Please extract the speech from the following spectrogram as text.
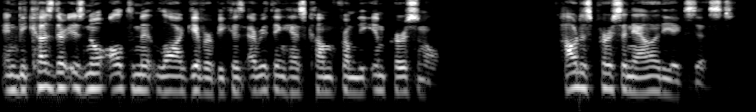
And because there is no ultimate lawgiver, because everything has come from the impersonal, how does personality exist?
